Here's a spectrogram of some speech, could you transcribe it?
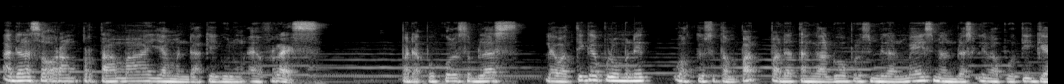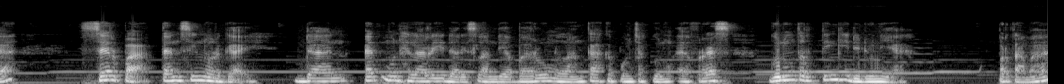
adalah seorang pertama yang mendaki Gunung Everest. Pada pukul 11 lewat 30 menit waktu setempat pada tanggal 29 Mei 1953, Serpa Tenzing Norgay dan Edmund Hillary dari Selandia Baru melangkah ke puncak Gunung Everest, gunung tertinggi di dunia. Pertama,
